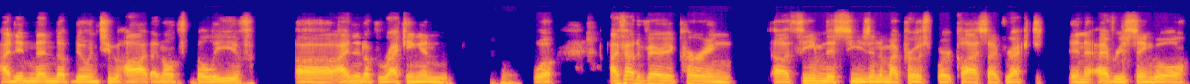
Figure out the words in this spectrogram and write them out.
I didn't end up doing too hot. I don't believe. Uh, I ended up wrecking and well, I've had a very occurring uh, theme this season in my pro sport class. I've wrecked in every single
